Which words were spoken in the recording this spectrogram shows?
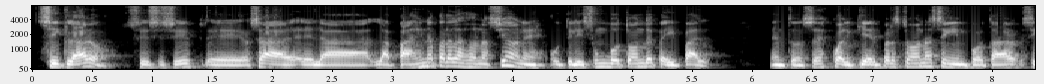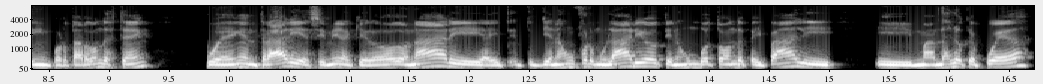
Sí, claro, sí, sí, sí. Eh, o sea, eh, la, la, página para las donaciones utiliza un botón de PayPal. Entonces, cualquier persona, sin importar, sin importar dónde estén, pueden entrar y decir, mira, quiero donar y ahí tienes un formulario, tienes un botón de PayPal y, y mandas lo que puedas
